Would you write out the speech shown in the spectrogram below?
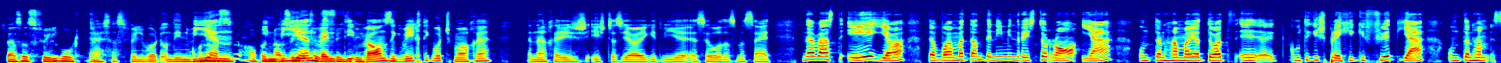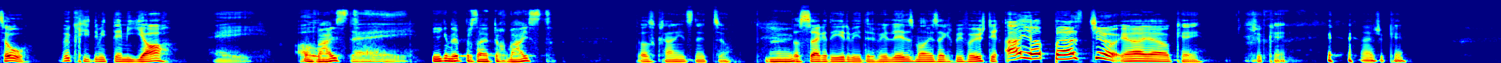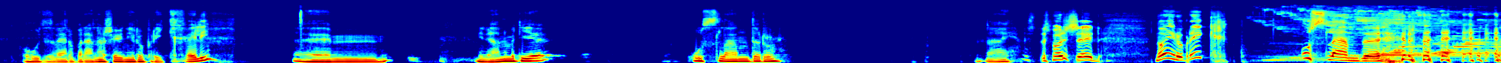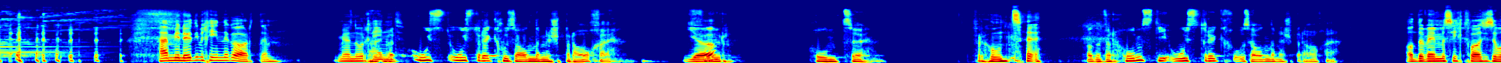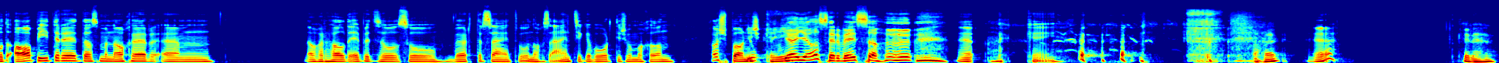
Das ist ein Füllwort. Ja, ist das viel Wort. Und in Aber Wien, das- in das Wien, wenn du wahnsinnig wichtig willst machen dann ist, ist das ja irgendwie so, dass man sagt, na weißt eh, ja, da waren wir dann, dann im Restaurant, ja, und dann haben wir ja dort äh, gute Gespräche geführt, ja, und dann haben, so, wirklich, mit dem Ja, hey, Und. Alter, hey. Irgendjemand sagt doch, weisst. Das kenne ich jetzt nicht so. Nein. Das sagen ihr wieder, weil jedes Mal, wenn ich sage, ich bin von Österreich, ah ja, passt schon. Ja, ja, okay. Ist okay. ja, ist okay. Oh, das wäre aber auch eine schöne Rubrik. Welche? Ähm, wie nennen wir die? Ausländer. Nein. Das war schön. Neue Rubrik. Ausländer. haben wir nicht im Kindergarten. Wir haben nur Kinder. Aus, Ausdrücke aus anderen Sprachen. Ja, Für Hunze. verhunzen. Oder verhunzte Ausdrücke aus anderen Sprachen. Oder wenn man sich quasi so anbiedern dass man nachher, ähm, nachher halt eben so, so Wörter sagt, wo noch das einzige Wort ist, wo man kann. Kann Spanisch. Okay. Ja, ja, Cerveza. ja, okay. Aha, Ja, genau.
